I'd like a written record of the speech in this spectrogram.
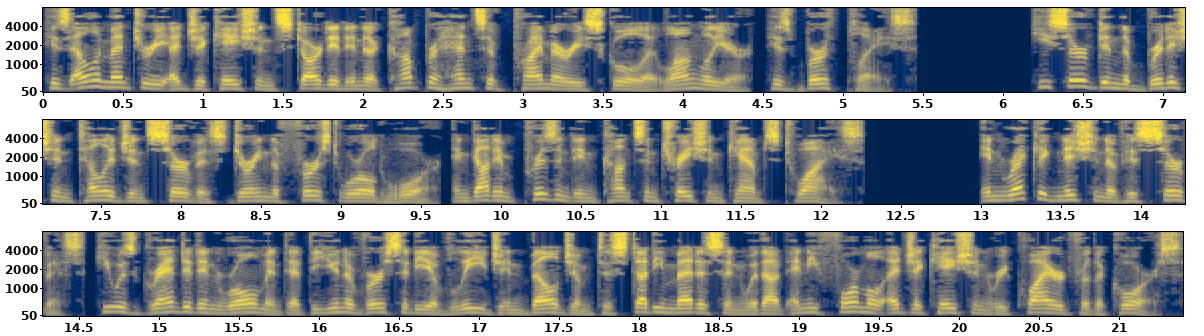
His elementary education started in a comprehensive primary school at Longlier, his birthplace. He served in the British intelligence service during the First World War, and got imprisoned in concentration camps twice. In recognition of his service, he was granted enrollment at the University of Liège in Belgium to study medicine without any formal education required for the course.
